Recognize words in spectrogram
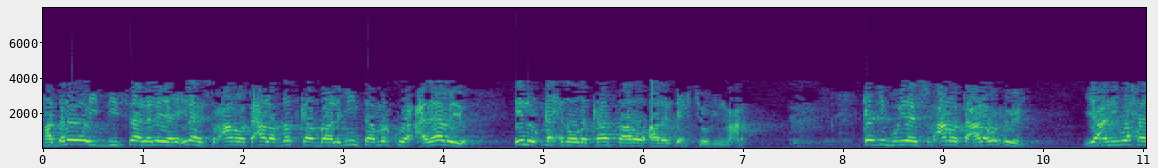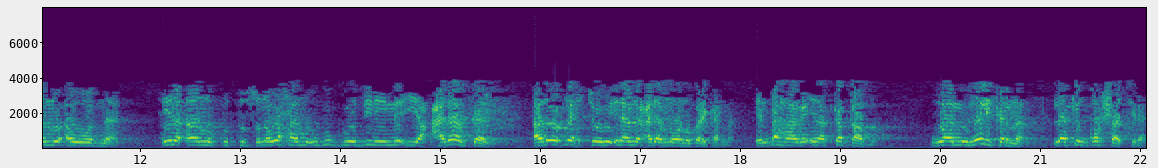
Haddana weydiisaa la leeyahay ilaahay subxaana wa tacaala dadka daalimiinta markuu cadaabayo inuu dhexdooda kaa saaro aadan dhex joogin macna. Kadib buu ilaahay subxaana wa tacaala wuxuu yidhi yacni waxaanu awoodnaa in aanu ku tusno waxaanu ugu goodinayno iyo cadaabkaas adoo dhex jooga inaanu cadaabno waanu kari karnaa. Indhahaaga inaad ka qaaddo waanu heli karnaa laakiin qorshaa jira.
